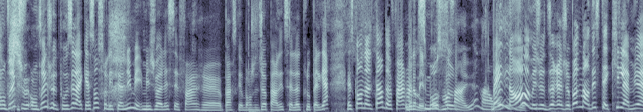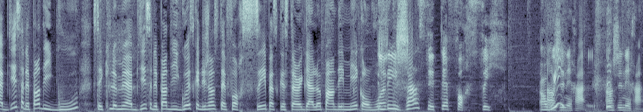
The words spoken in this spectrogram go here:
on dirait que je, on dirait que je vais te poser la question sur les tenues, mais, mais je vais laisser faire euh, parce que bon, j'ai déjà parlé de celle-là de Claude Pelgag. Est-ce qu'on a le temps de faire un petit mot sur... en une, hein, Ben non, mais je dirais, je vais pas demander c'était qui la mieux habillée, ça dépend des goûts. C'était qui le mieux habillé, ça dépend des goûts. Est-ce que les gens s'étaient forcés parce que c'était un gala pandémique, on voit. Les gens s'étaient forcés. Ah en général, en général.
